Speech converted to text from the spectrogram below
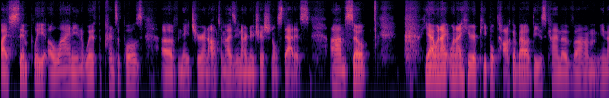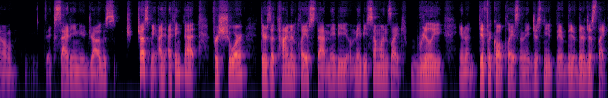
by simply aligning with the principles of nature and optimizing our nutritional status. Um, so, yeah, when I when I hear people talk about these kind of um, you know exciting new drugs, tr- trust me, I, I think that for sure there's a time and place that maybe maybe someone's like really in a difficult place and they just need they're, they're just like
